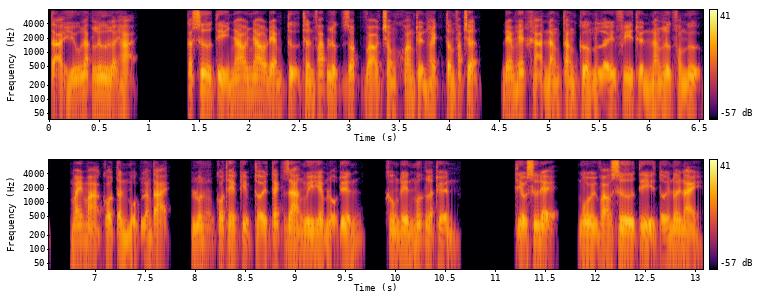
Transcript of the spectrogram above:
tả hữu lắc lư lợi hại. Các sư tỷ nhao nhao đem tự thân pháp lực rót vào trong khoang thuyền hạch tâm pháp trận, đem hết khả năng tăng cường lấy phi thuyền năng lực phòng ngự, may mà có tần mục lăng tại, luôn có thể kịp thời tách ra nguy hiểm lộ tuyến, không đến mức lật thuyền. Tiểu sư đệ, ngồi vào sư tỷ tới nơi này.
